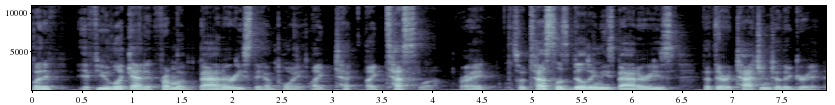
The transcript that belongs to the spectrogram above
But if if you look at it from a battery standpoint, like te- like Tesla, right? So Tesla's building these batteries that they're attaching to the grid.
